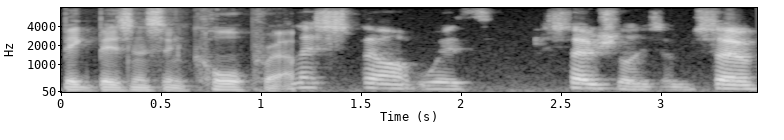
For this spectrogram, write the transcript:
big business and corporate? Let's start with socialism. So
